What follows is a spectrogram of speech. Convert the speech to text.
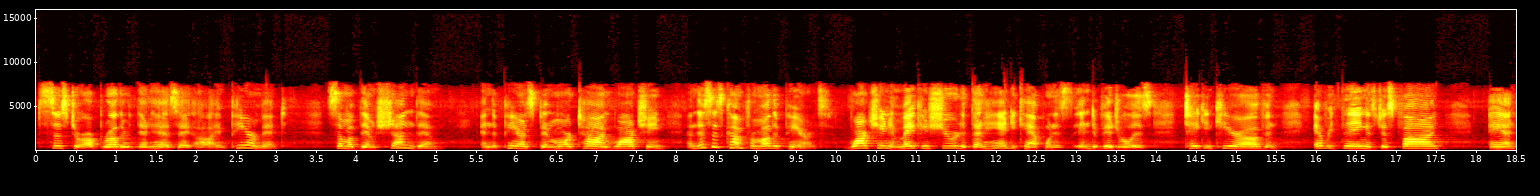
sister or brother that has a uh, impairment. Some of them shun them, and the parents spend more time watching and this has come from other parents, watching and making sure that that handicap when his individual is taken care of and everything is just fine. And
